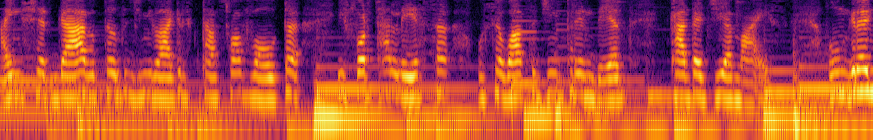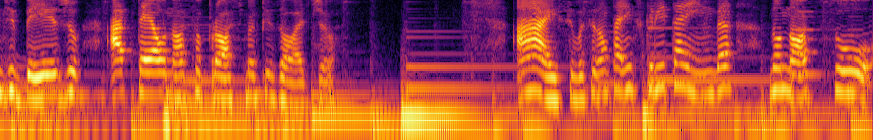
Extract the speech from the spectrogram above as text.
a enxergar o tanto de milagres que está à sua volta e fortaleça o seu ato de empreender cada dia mais. Um grande beijo, até o nosso próximo episódio. Ai, se você não está inscrita ainda, no nosso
